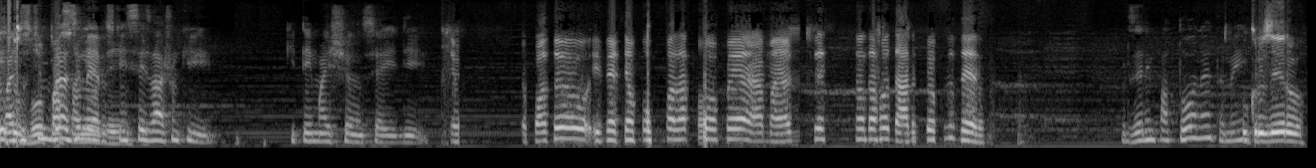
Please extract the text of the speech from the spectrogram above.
Mas os times brasileiros, quem vocês acham que, que tem mais chance aí de. Eu posso inverter um pouco e falar qual foi a maior decepção da rodada, que foi o Cruzeiro. O Cruzeiro empatou, né? Também. O Cruzeiro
